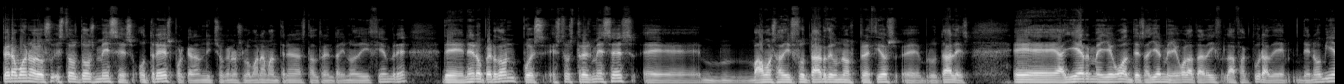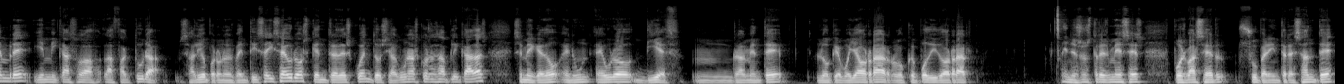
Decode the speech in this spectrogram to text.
pero bueno, estos dos meses o tres, porque han dicho que nos lo van a mantener hasta el 31 de diciembre, de enero, perdón, pues estos tres meses eh, vamos a disfrutar de unos precios eh, brutales. Eh, ayer me llegó, antes ayer me llegó la, tarifa, la factura de, noviembre y en mi caso la, factura salió por unos 26 euros, que entre descuentos y algunas cosas aplicadas se me quedó en un euro 10 realmente lo que voy a ahorrar, lo que he podido ahorrar en esos tres meses, pues va a ser súper interesante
